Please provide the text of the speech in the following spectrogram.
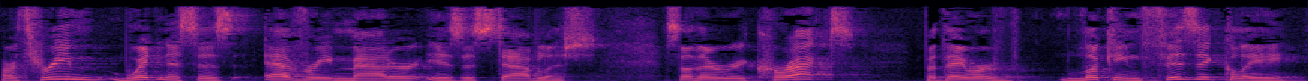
or three witnesses, every matter is established. So they were correct, but they were looking physically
